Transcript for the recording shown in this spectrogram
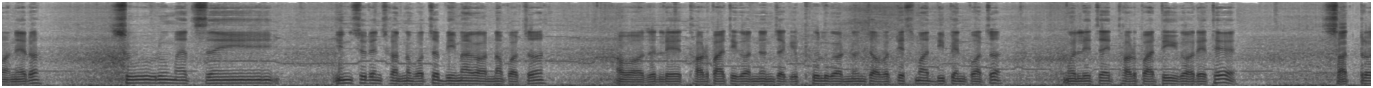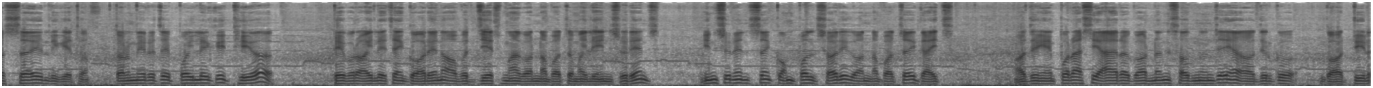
भनेर। सुरुमा चाहिँ इन्सुरेन्स गर्नुपर्छ बिमा गर्नुपर्छ। अब हजुरले थर्ड पार्टी गर्नुहुन्छ कि फुल गर्नुहुन्छ अब त्यसमा डिपेन्ड पर्छ। मैले चाहिँ थर्ड पार्टी गरेको थिएँ सत्र सय लिएको थियो तर मेरो चाहिँ पहिल्यैकै थियो। त्यही भएर अहिले चाहिँ गरेन। अब जेठमा गर्नुपर्छ मैले इन्सुरेन्स इन्सुरेन्स चाहिँ कम्पलसरी गर्नुपर्छ है गाइज हजुर यहाँ परासी आएर गर्न पनि सक्नुहुन्छ या हजुरको घरतिर।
